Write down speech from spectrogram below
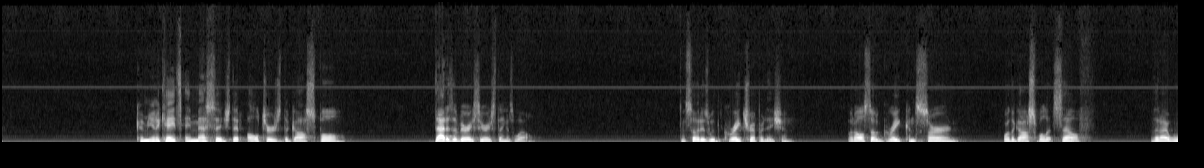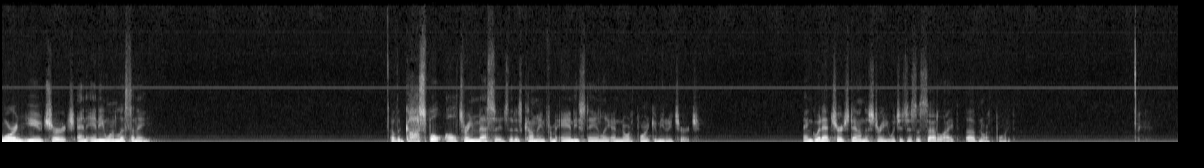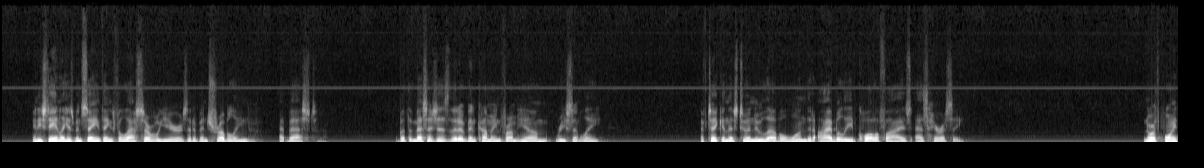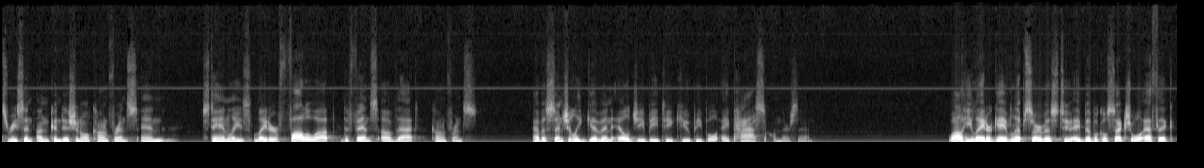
communicates a message that alters the gospel, that is a very serious thing as well. And so it is with great trepidation, but also great concern for the gospel itself that I warn you, church, and anyone listening of the gospel altering message that is coming from Andy Stanley and North Point Community Church and Gwinnett Church down the street, which is just a satellite of North Point. Andy Stanley has been saying things for the last several years that have been troubling at best. But the messages that have been coming from him recently have taken this to a new level, one that I believe qualifies as heresy. North Point's recent unconditional conference and Stanley's later follow up defense of that conference have essentially given LGBTQ people a pass on their sin. While he later gave lip service to a biblical sexual ethic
